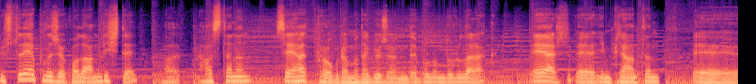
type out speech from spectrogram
Üstüne yapılacak olan diş de ha- hastanın seyahat programı da göz önünde bulundurularak eğer e, implantın e,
